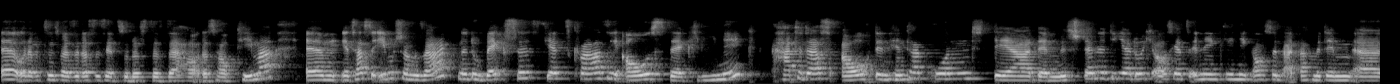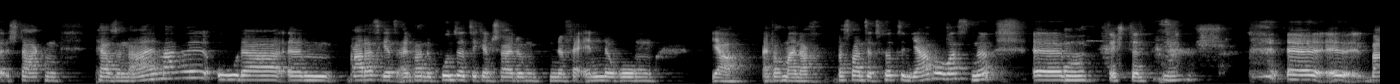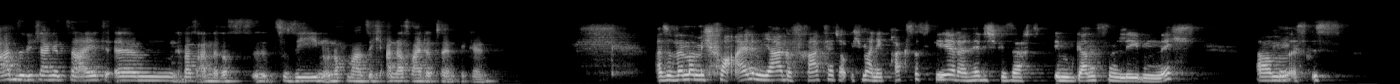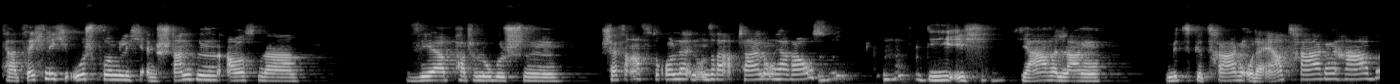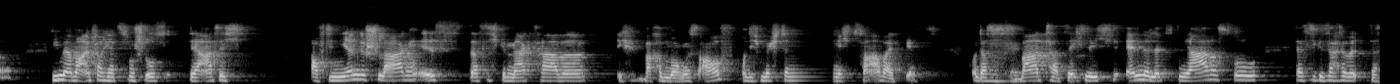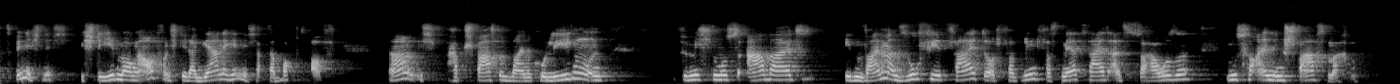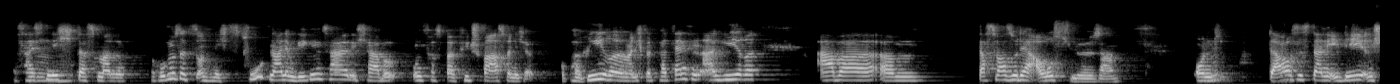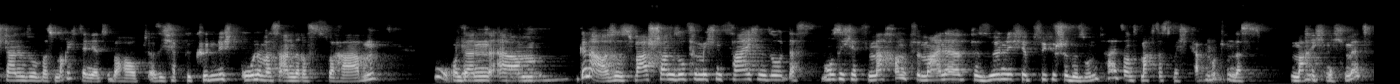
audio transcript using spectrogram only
äh, oder beziehungsweise das ist jetzt so das, das, das Hauptthema. Ähm, jetzt hast du eben schon gesagt, ne, du wechselst jetzt quasi aus der Klinik. Hatte das auch den Hintergrund der, der Missstände, die ja durchaus jetzt in den Kliniken auch sind, einfach mit dem äh, starken Personalmangel? Oder ähm, war das jetzt einfach eine grundsätzliche Entscheidung, eine Veränderung? ja, einfach mal nach, was waren es jetzt, 14 Jahre oder was, ne? Ähm, ja, 16. Äh, äh, wahnsinnig lange Zeit, ähm, was anderes äh, zu sehen und nochmal sich anders weiterzuentwickeln. Also wenn man mich vor einem Jahr gefragt hätte, ob ich mal in die Praxis gehe, dann hätte ich gesagt, im ganzen Leben nicht. Ähm, okay. Es ist tatsächlich ursprünglich entstanden aus einer sehr pathologischen Chefarztrolle in unserer Abteilung heraus. Mhm mhm. die ich jahrelang mitgetragen oder ertragen habe, die mir aber einfach jetzt zum Schluss derartig auf die Nieren geschlagen ist, dass ich gemerkt habe, ich wache morgens auf und ich möchte nicht zur Arbeit gehen. Und das okay. war tatsächlich Ende letzten Jahres so, dass ich gesagt habe, das bin ich nicht. Ich stehe jeden Morgen auf und ich gehe da gerne hin. Ich habe da Bock drauf. Ja, ich habe Spaß mit meinen Kollegen und für mich muss Arbeit eben weil man so viel Zeit dort verbringt, fast mehr Zeit als zu Hause, muss vor allen Dingen Spaß machen. Das heißt mhm. nicht, dass man rumsitzt und nichts tut. Nein, im Gegenteil. Ich habe unfassbar viel Spaß, wenn ich operiere, wenn ich mit Patienten agiere. Aber ähm, das war so der Auslöser. Und mhm. daraus ist dann eine Idee entstanden, so, was mache ich denn jetzt überhaupt? Also ich habe gekündigt, ohne was anderes zu haben. Oh, okay. Und dann ähm, genau, also es war schon so für mich ein Zeichen, so, das muss ich jetzt machen für meine persönliche psychische Gesundheit, sonst macht das mich kaputt und das mache ich nicht mit.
